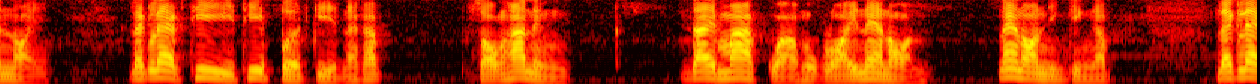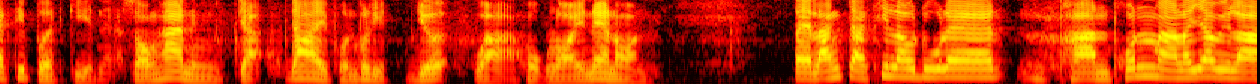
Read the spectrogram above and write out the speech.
นหน่อย แรก ๆที่ที่เปิดกรีดนะครับสองห้าหนึ่งได้มากกว่าหกร้อยแน่นอน แน่นอนจริง ๆ ครับ แรก ๆ ที่เปิดกรีดเนี่ยสองห้าหนึ่งจะได้ผลผลิตเยอะกว่าหกร้อยแน่นอน แต่หลังจากที่เราดูแลผ่านพ้นมาระยะเวลา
